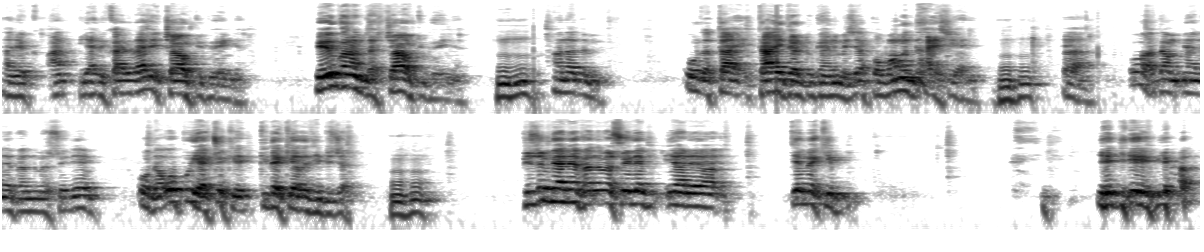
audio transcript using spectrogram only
Yani an- yani karıları Çavuşlu köyünden. Büyük hanım da Çavuşlu köyünden. Hı hı. Anladın mı? Orada tay, tay derdik yani mesela babamın dayısı yani. Hı hı. Ya, o adam yani efendime söyleyeyim. Orada o buraya çünkü gidek geldi bize. Hı hı. Bizim yani efendime söyleyeyim yani demek ki yediğim ya.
